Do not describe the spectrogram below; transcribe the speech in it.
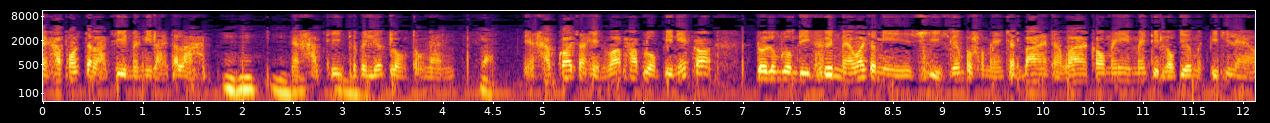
นะครับเพราะตลาดจีนมันมีหลายตลาดอืมอืมนะครับ ที่จะไปเลือกลงตรงนั้นครับใน เนี่ยครับก็จะเห็นว่าภาพรวมปีนี้ก็โดยรวมๆดีขึ้นแม้ว่าจะมีฉีกเรื่อง performance กันบ้าง แต่ว่าก็ไม่ไม่ติดลบเยอะเหมือนปีที่แล้ว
